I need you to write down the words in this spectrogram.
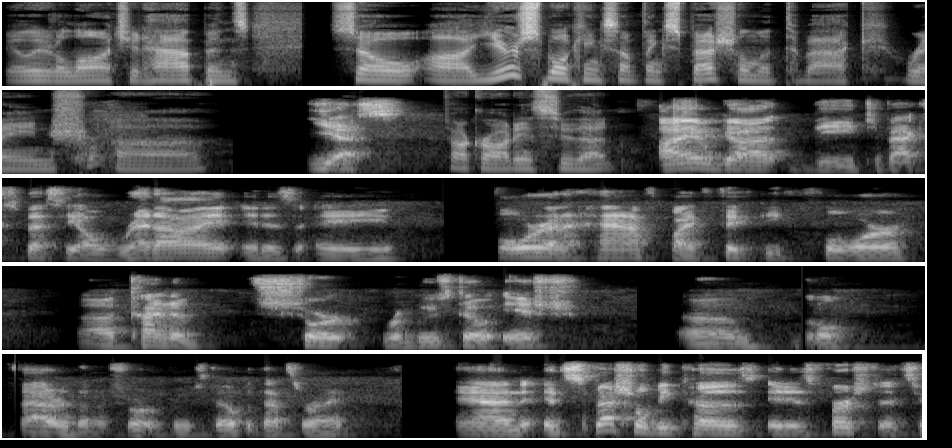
failure to launch, it happens. So, uh, you're smoking something special in the tobacco range. Uh, Yes, talk our audience through that. I have got the Tabak Especial Red Eye. It is a four and a half by fifty-four, uh, kind of short robusto-ish, um, little fatter than a short robusto, but that's all right. And it's special because it is first. It's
